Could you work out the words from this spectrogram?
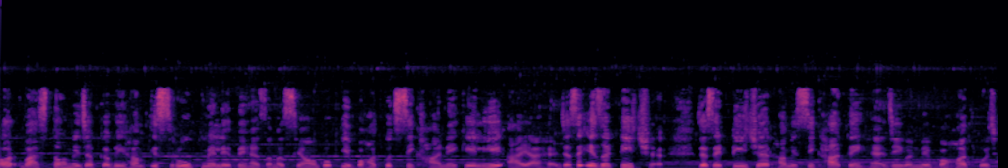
और वास्तव में जब कभी हम इस रूप में लेते हैं समस्याओं को कि ये बहुत कुछ सिखाने के लिए आया है जैसे एज अ टीचर जैसे टीचर हमें सिखाते हैं जीवन में बहुत कुछ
